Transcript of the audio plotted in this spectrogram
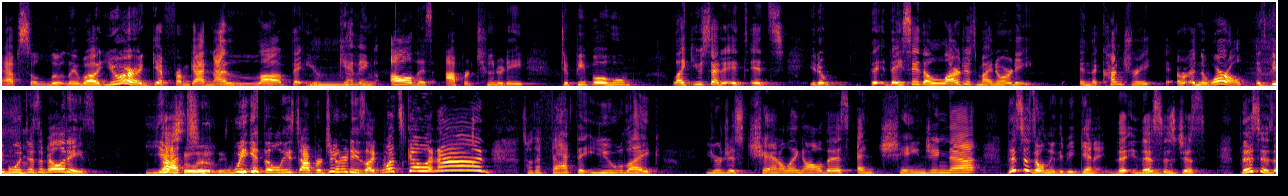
Absolutely. Well, you are a gift from God, and I love that you're mm. giving all this opportunity to people who, like you said, it's it's you know they, they say the largest minority in the country or in the world is people with disabilities. Yet Absolutely. we get the least opportunities. Like, what's going on? So the fact that you like you're just channeling all this and changing that this is only the beginning. This mm. is just this is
